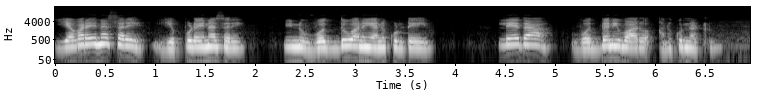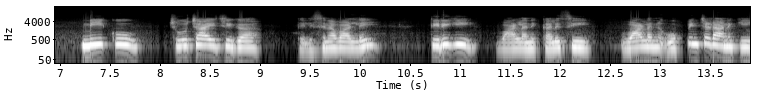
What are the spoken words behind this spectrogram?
ఎవరైనా సరే ఎప్పుడైనా సరే నిన్ను వద్దు అని అనుకుంటే లేదా వద్దని వారు అనుకున్నట్లు నీకు చూచాయిచిగా తెలిసిన వాళ్ళే తిరిగి వాళ్ళని కలిసి వాళ్ళని ఒప్పించడానికి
